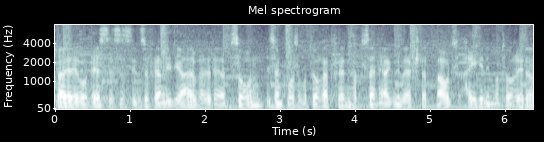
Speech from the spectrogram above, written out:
Bei Rhodes ist es insofern ideal, weil der Sohn ist ein großer Motorradfan, hat seine eigene Werkstatt, baut eigene Motorräder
